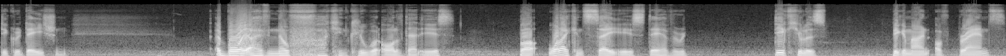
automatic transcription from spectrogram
degradation a boy, I have no fucking clue what all of that is. But what I can say is they have a ridiculous big amount of brands.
